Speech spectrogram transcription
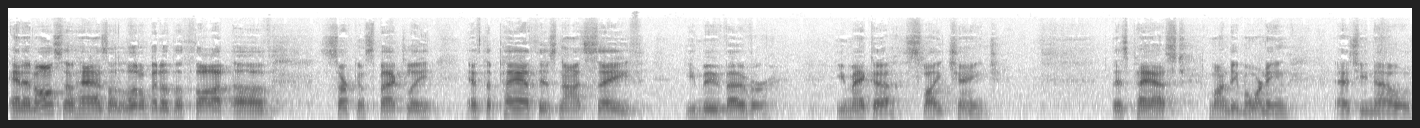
And it also has a little bit of the thought of circumspectly, if the path is not safe, you move over, you make a slight change. This past Monday morning, as you know,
